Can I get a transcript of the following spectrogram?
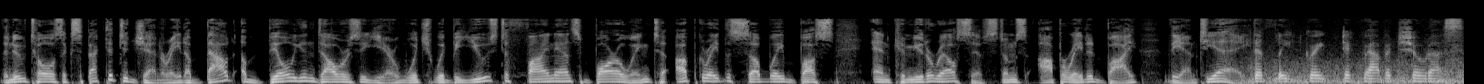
The new tolls expected to generate about a billion dollars a year, which would be used to finance borrowing to upgrade the subway, bus, and commuter rail systems operated by the MTA. The late great Dick Ravitch showed us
